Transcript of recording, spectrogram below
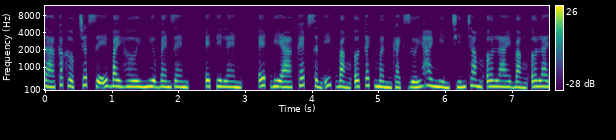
ra các hợp chất dễ bay hơi như benzen, ethylene, SBA caption ít bằng attachment gạch dưới 2900 Align bằng Align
